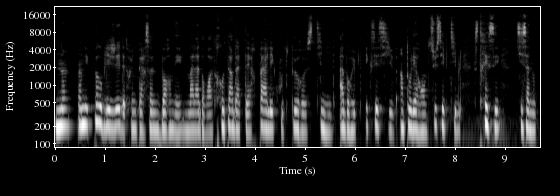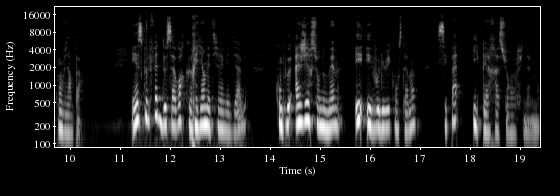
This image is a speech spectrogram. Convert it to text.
Non, on n'est pas obligé d'être une personne bornée, maladroite, retardataire, pas à l'écoute, peureuse, timide, abrupte, excessive, intolérante, susceptible, stressée, si ça ne nous convient pas. Et est-ce que le fait de savoir que rien n'est irrémédiable, qu'on peut agir sur nous-mêmes et évoluer constamment, c'est pas hyper rassurant finalement?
